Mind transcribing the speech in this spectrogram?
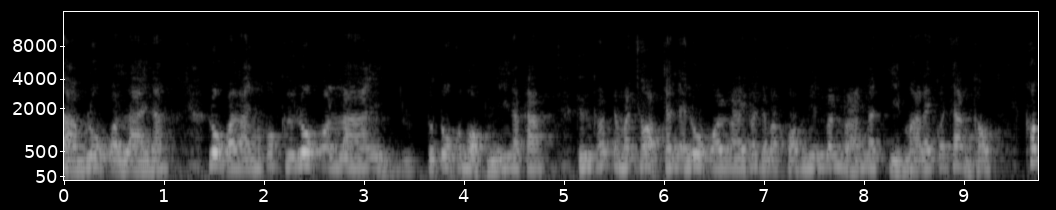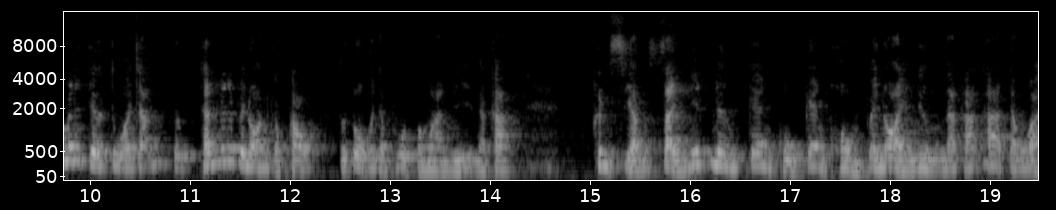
ตามโลกออนไลน์นะ โลกออนไลน์มันก็คือโลกออนไลน์โตโต้ก็บอกงี้นะคะ ถึงเขาจะมาชอบฉันในโลกออนไลน์เขาจะมาคอมเมนต์หวานๆมาจีบมาอะไรก็ช่างเขาเขาไม่ได้เจอตัวฉันตัวฉันไม่ได้ไปนอนกับเขาโตโต้ก็จะพูดประมาณนี้นะคะขึ้นเสียงใส่นิดนึงแกล้งขู่แกล้งข่มไปหน่อยหนึ่งนะคะ ถ้าจังหวะ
